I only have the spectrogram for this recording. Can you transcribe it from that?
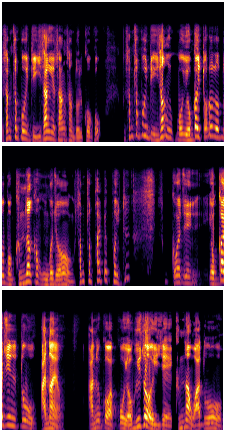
3000포인트 이상에서 항상 놀 거고 3000포인트 이상 뭐 여기까지 떨어져도 뭐 급락 온 거죠. 3800포인트? 까지 여기까지는 또 안 와요. 안 올 것 같고 여기서 이제 급락 와도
